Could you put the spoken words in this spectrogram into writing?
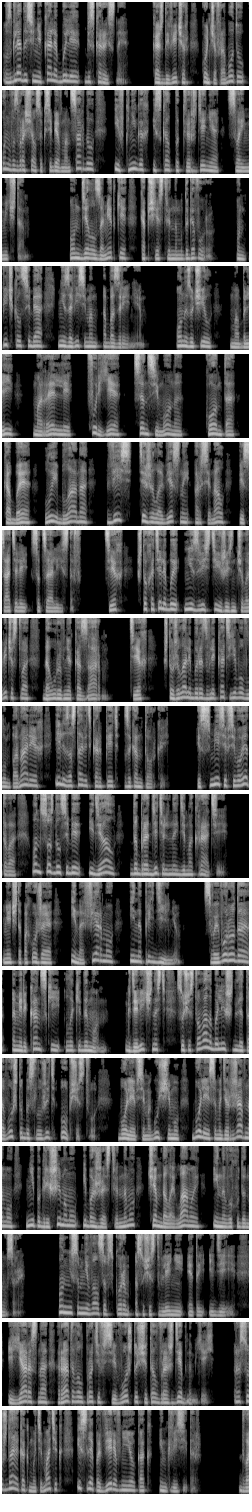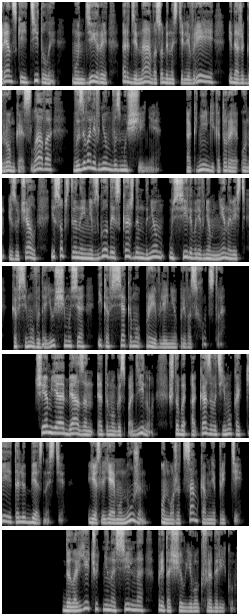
Взгляды Синекаля были бескорыстные. Каждый вечер, кончив работу, он возвращался к себе в мансарду и в книгах искал подтверждение своим мечтам. Он делал заметки к общественному договору. Он пичкал себя независимым обозрением. Он изучил Мабли, Морелли, Фурье, Сен-Симона, Конта, Кабе, Луи Блана, весь тяжеловесный арсенал писателей, социалистов. Тех, что хотели бы не извести жизнь человечества до уровня казарм. Тех, что желали бы развлекать его в лумпанариях или заставить корпеть за конторкой. Из смеси всего этого он создал себе идеал добродетельной демократии, нечто похожее и на ферму, и на предильню, своего рода американский лакедемон где личность существовала бы лишь для того, чтобы служить обществу, более всемогущему, более самодержавному, непогрешимому и божественному, чем Далай-ламы и Навуходоносоры. Он не сомневался в скором осуществлении этой идеи и яростно ратовал против всего, что считал враждебным ей, рассуждая как математик и слепо веря в нее как инквизитор. Дворянские титулы — мундиры, ордена, в особенности ливреи и даже громкая слава вызывали в нем возмущение. А книги, которые он изучал, и собственные невзгоды с каждым днем усиливали в нем ненависть ко всему выдающемуся и ко всякому проявлению превосходства. Чем я обязан этому господину, чтобы оказывать ему какие-то любезности? Если я ему нужен, он может сам ко мне прийти. Деларье чуть не насильно притащил его к Фредерику.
